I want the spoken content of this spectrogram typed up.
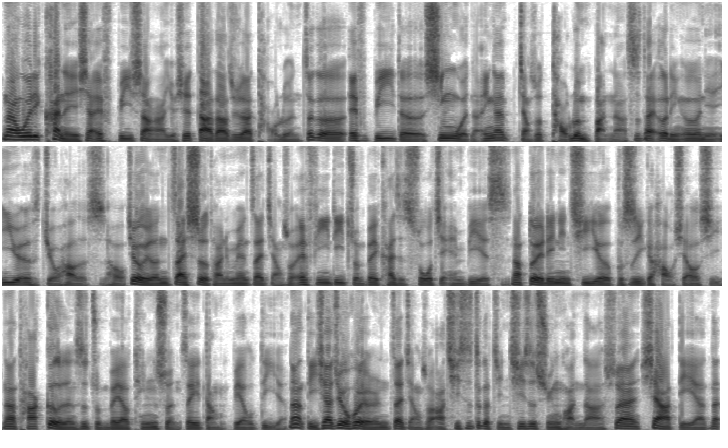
那威力看了一下 FB 上啊，有些大大就在讨论这个 FB 的新闻啊，应该讲说讨论版啊，是在二零二二年一月二十九号的时候，就有人在社团里面在讲说，FED 准备开始缩减 MBS，那对零零七一二不是一个好消息。那他个人是准备要停损这一档标的啊。那底下就会有人在讲说啊，其实这个景气是循环的啊，虽然下跌啊，但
